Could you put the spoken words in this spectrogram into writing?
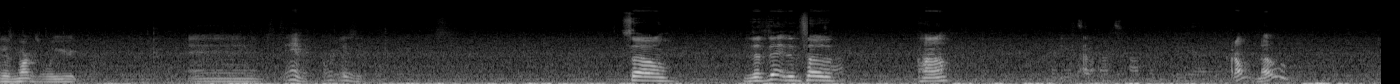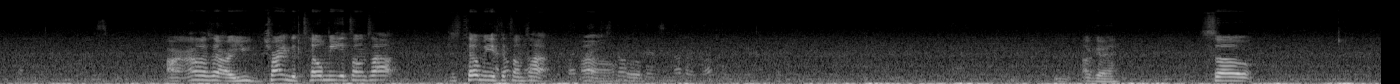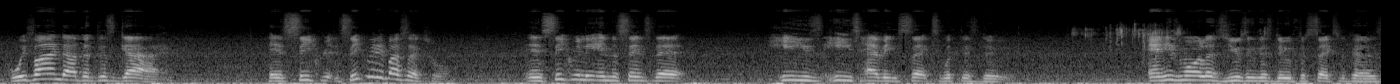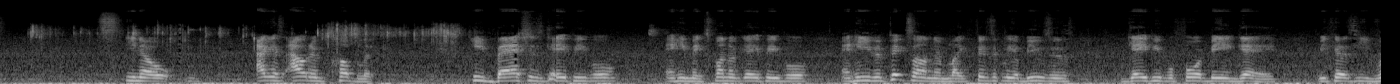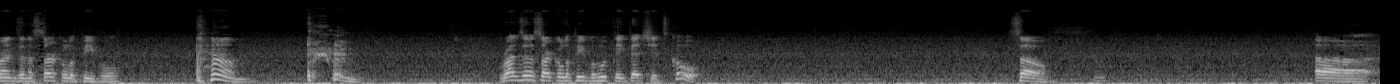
because Mark's weird. And damn it, where is it? So the thing, so huh? I don't know. Are, are you trying to tell me it's on top? Just tell me if it's on know. top. Like, okay. So we find out that this guy is secret, secretly bisexual, and secretly in the sense that he's he's having sex with this dude, and he's more or less using this dude for sex because, you know, I guess out in public, he bashes gay people, and he makes fun of gay people, and he even picks on them, like physically abuses gay people for being gay, because he runs in a circle of people. Runs in a circle of people who think that shit's cool. So, uh,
